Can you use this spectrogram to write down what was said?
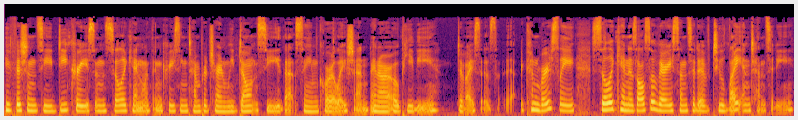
efficiency decrease in silicon with increasing temperature, and we don't see that same correlation in our OPV devices. Conversely, silicon is also very sensitive to light intensity.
